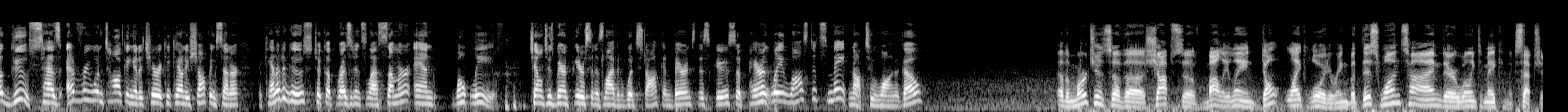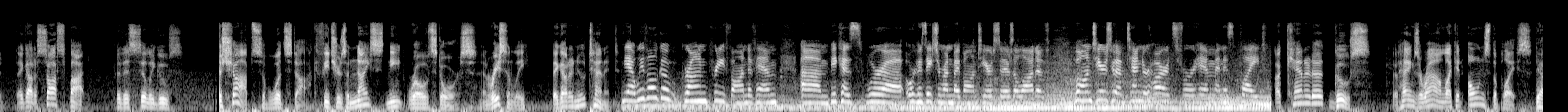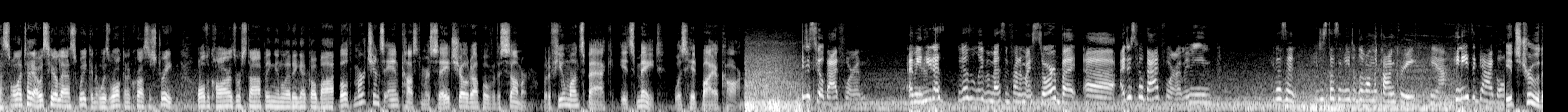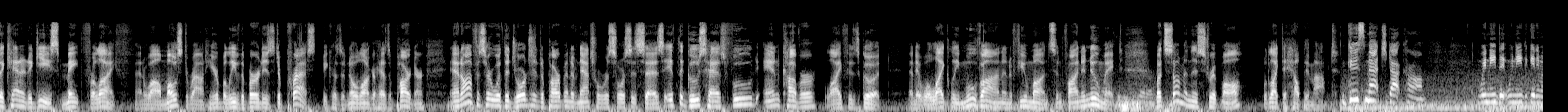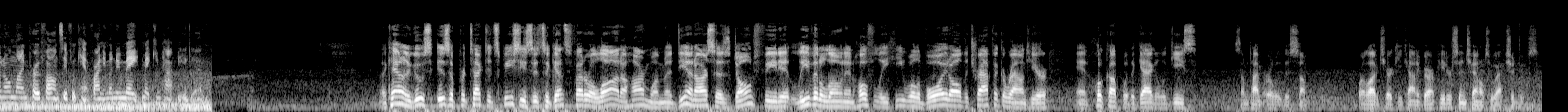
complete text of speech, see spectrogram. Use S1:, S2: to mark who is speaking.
S1: A goose has everyone talking at a Cherokee County shopping center. The Canada goose took up residence last summer and won't leave. Channel 2's Berndt Petersen is live in Woodstock, and Berndt, this goose apparently lost its mate not too long ago.
S2: Now, the merchants of the shops of Molly Lane don't like loitering, but this one time they're willing to make an exception. They got a soft spot for this silly goose. The shops of Woodstock features a nice, neat row of stores, and recently they got a new tenant.
S3: Yeah, we've all go, grown pretty fond of him um, because we're an organization run by volunteers, so there's a lot of volunteers who have tender hearts for him and his plight.
S2: A Canada goose that hangs around like it owns the place.
S4: Yes, well, I tell you, I was here last week and it was walking across the street. All the cars were stopping and letting it go by.
S2: Both merchants and customers say it showed up over the summer, but a few months back, its mate was hit by a car.
S5: I just feel bad for him. I mean, he does he doesn't leave a mess in front of my store, but uh, I just feel bad for him. I mean, he doesn't he just doesn't need to live on the concrete.
S3: Yeah.
S5: He needs a gaggle.
S2: It's true that Canada geese mate for life, and while most around here believe the bird is depressed because it no longer has a partner, an officer with the Georgia Department of Natural Resources says if the goose has food and cover, life is good. And it will likely move on in a few months and find a new mate. But some in this strip mall would like to help him out.
S6: goosematch.com. We need to we need to get him an online profile and see if we can't find him a new mate, make him happy again.
S2: The Canada goose is a protected species. It's against federal law to harm one. The DNR says don't feed it, leave it alone, and hopefully he will avoid all the traffic around here and hook up with a gaggle of geese sometime early this summer. We're live Cherokee County. Berndt Petersen, Channel 2 Action News.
